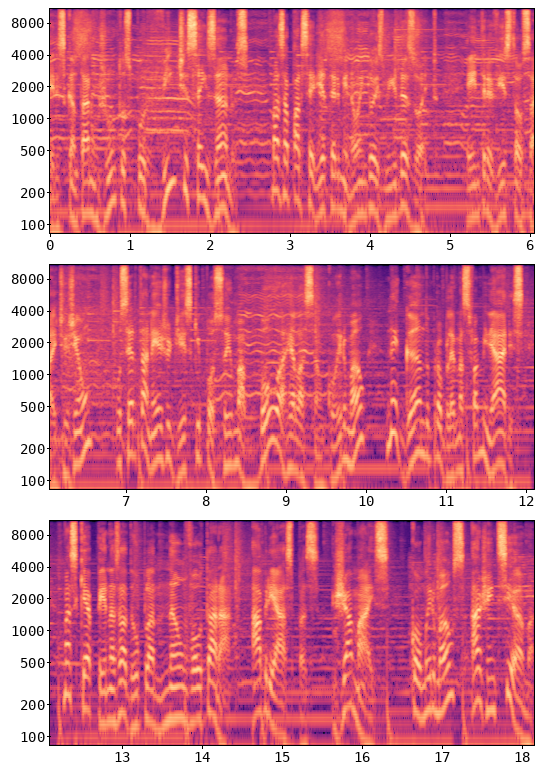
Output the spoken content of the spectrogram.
Eles cantaram juntos por 26 anos, mas a parceria terminou em 2018. Em entrevista ao site G1, o sertanejo diz que possui uma boa relação com o irmão, negando problemas familiares, mas que apenas a dupla não voltará. Abre aspas, jamais. Como irmãos, a gente se ama.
